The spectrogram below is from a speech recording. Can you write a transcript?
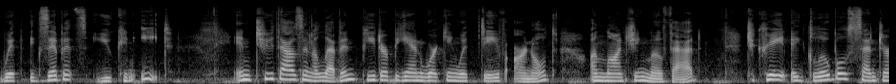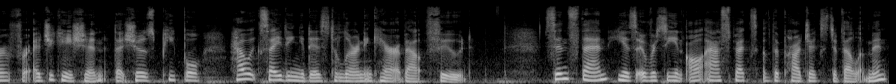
with exhibits you can eat. In 2011, Peter began working with Dave Arnold on launching MoFad to create a global center for education that shows people how exciting it is to learn and care about food. Since then, he has overseen all aspects of the project's development.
